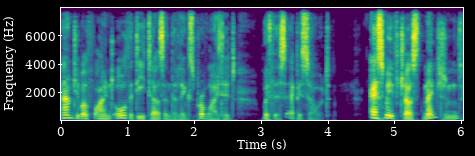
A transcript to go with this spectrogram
and you will find all the details in the links provided with this episode. As we've just mentioned,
